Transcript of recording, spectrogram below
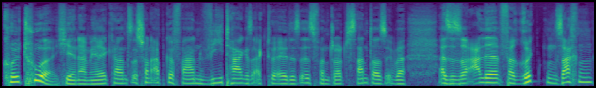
Kultur hier in Amerika und es ist schon abgefahren, wie tagesaktuell das ist, von George Santos über, also so alle verrückten Sachen,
